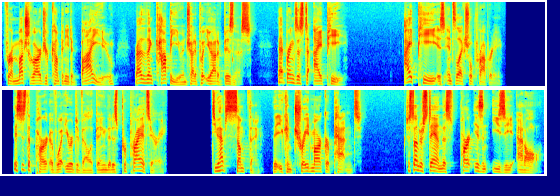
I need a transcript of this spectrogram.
for a much larger company to buy you rather than copy you and try to put you out of business. That brings us to IP. IP is intellectual property. This is the part of what you are developing that is proprietary. Do you have something that you can trademark or patent? Just understand this part isn't easy at all.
